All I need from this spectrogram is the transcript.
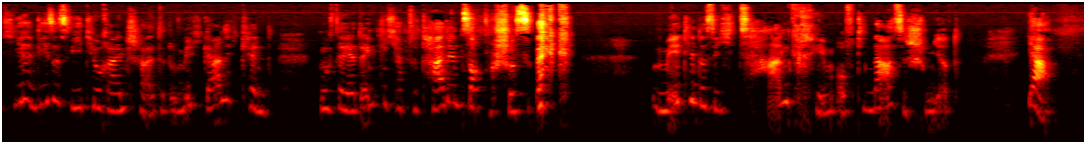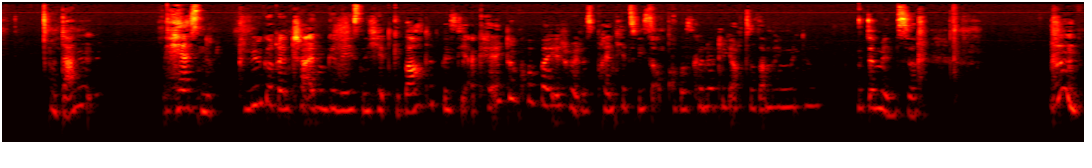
hier in dieses Video reinschaltet und mich gar nicht kennt, muss der ja denken, ich habe total den Sockenschuss weg. Ein Mädchen, das sich Zahncreme auf die Nase schmiert. Ja, und dann wäre es eine klügere Entscheidung gewesen. Ich hätte gewartet, bis die Erkältung vorbei ist, weil das brennt jetzt wie Sau. Aber es könnte natürlich auch zusammenhängen mit, dem, mit der Minze. Hm,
